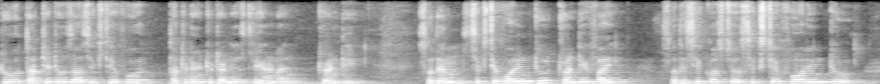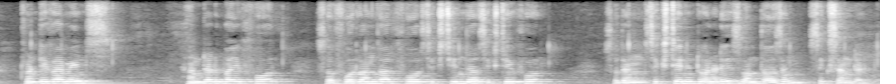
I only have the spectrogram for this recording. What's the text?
2 32s are 64. 32 into 10 is 320. So then 64 into 25. So this equals to 64 into 25 means 100 by 4. So 4 ones are 4, 16 are 64. So then 16 into 100 is 1600.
